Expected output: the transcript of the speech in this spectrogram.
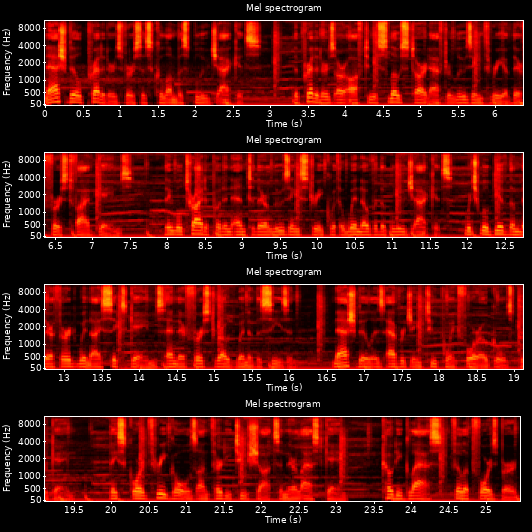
Nashville Predators vs Columbus Blue Jackets. The Predators are off to a slow start after losing three of their first five games. They will try to put an end to their losing streak with a win over the Blue Jackets, which will give them their third win i 6 games and their first road win of the season. Nashville is averaging 2.40 goals per game. They scored 3 goals on 32 shots in their last game. Cody Glass, Filip Forsberg,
